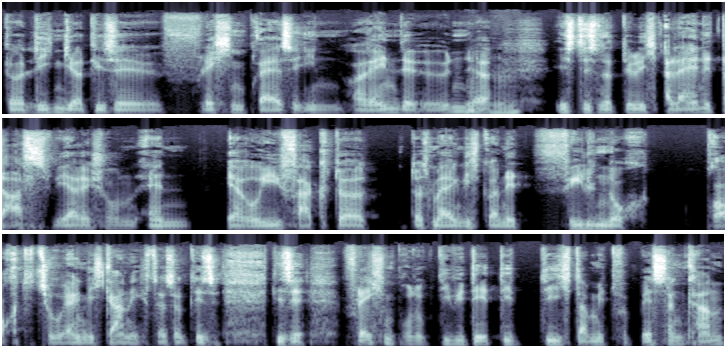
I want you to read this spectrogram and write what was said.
da liegen ja diese Flächenpreise in horrende Höhen, mhm. ja, ist es natürlich, alleine das wäre schon ein ROI-Faktor, dass man eigentlich gar nicht viel noch braucht dazu eigentlich gar nichts. Also diese, diese Flächenproduktivität, die, die ich damit verbessern kann,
